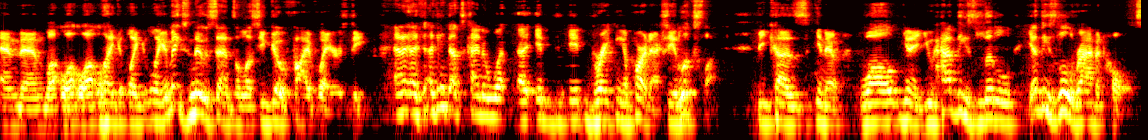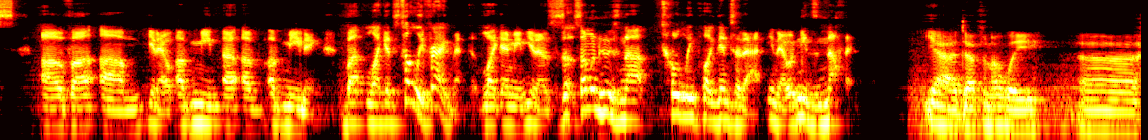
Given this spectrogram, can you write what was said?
and then like like like it makes no sense unless you go five layers deep. And i, I think that's kind of what it, it breaking apart actually looks like. Because you know while you know you have these little you have these little rabbit holes of uh, um, you know of mean uh, of, of meaning. But like it's totally fragmented. Like i mean you know so, someone who's not totally plugged into that you know it means nothing. Yeah definitely. Uh,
